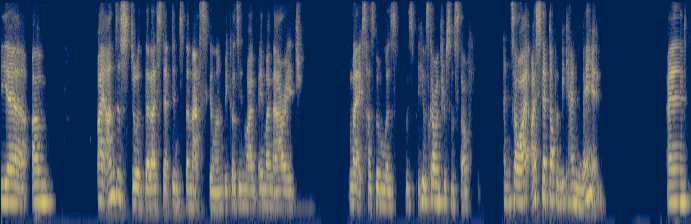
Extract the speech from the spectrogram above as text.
Yeah um i understood that i stepped into the masculine because in my in my marriage my ex-husband was was he was going through some stuff. And so i i stepped up and became the man. And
